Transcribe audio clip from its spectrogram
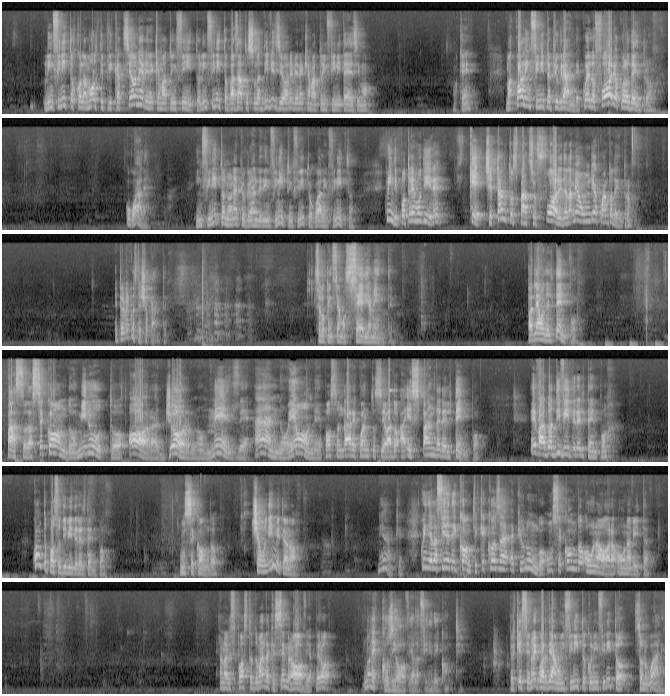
l'infinito con la moltiplicazione viene chiamato infinito, l'infinito basato sulla divisione viene chiamato infinitesimo. Ok? Ma quale infinito è più grande? Quello fuori o quello dentro? Uguale. Infinito non è più grande di infinito, infinito è uguale a infinito. Quindi potremmo dire che c'è tanto spazio fuori della mia unghia quanto dentro. E per me questo è scioccante. Se lo pensiamo seriamente. Parliamo del tempo. Passo da secondo, minuto, ora, giorno, mese, anno, eone, posso andare quanto sia, vado a espandere il tempo e vado a dividere il tempo. Quanto posso dividere il tempo? Un secondo? C'è un limite o no? No. Neanche. Quindi alla fine dei conti che cosa è più lungo? Un secondo o una ora o una vita? È una risposta a domanda che sembra ovvia, però non è così ovvia alla fine dei conti. Perché se noi guardiamo infinito con infinito sono uguali.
